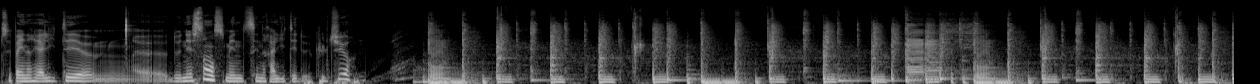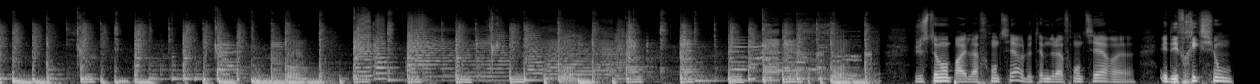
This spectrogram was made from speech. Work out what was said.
c'est pas une réalité euh, de naissance, mais c'est une réalité de culture. Justement parler de la frontière, le thème de la frontière euh, et des frictions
